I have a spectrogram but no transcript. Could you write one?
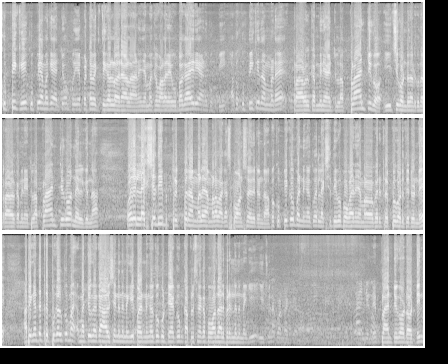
കുപ്പിക്ക് കുപ്പി നമുക്ക് ഏറ്റവും പ്രിയപ്പെട്ട വ്യക്തികളിൽ ഒരാളാണ്. നമുക്ക് വളരെ ഉപകാരിയാണ് കുപ്പി. അപ്പോൾ കുപ്പിക്ക് നമ്മുടെ ട്രാവൽ കമ്പനി ആയിട്ടുള്ള പ്ലാന്റുകോ ഈച്ച് കൊണ്ട് നടക്കുന്ന ട്രാവൽ കമ്പനി ആയിട്ടുള്ള പ്ലാന്റുകോ നൽകുന്ന ഒരു ലക്ഷദ്വീപ് ട്രിപ്പ് നമ്മൾ നമ്മളെ വക സ്പോൺസർ ചെയ്തിട്ടുണ്ട്. അപ്പോൾ കുപ്പിക്കും പെണ്ണുങ്ങൾക്കും ഒരു ലക്ഷദ്വീപ് പോകാൻ നമ്മളെ വക ഒരു ട്രിപ്പ് കൊടുത്തിട്ടുണ്ട്. അപ്പോൾ ഇങ്ങനത്തെ ട്രിപ്പുകൾക്കും മറ്റുങ്ങൾക്ക് ആവശ്യമുണ്ടെന്നുണ്ടെങ്കിൽ പെണ്ണുങ്ങൾക്കും കുട്ടികൾക്കും കപ്പിൾസിനൊക്കെ പോകാൻ താല്പര്യം ഉണ്ടെന്നുണ്ടെങ്കിൽ ഈച്ചുവിനെ കോൺടാക്ട് ചെയ്യാം plan to go dot in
